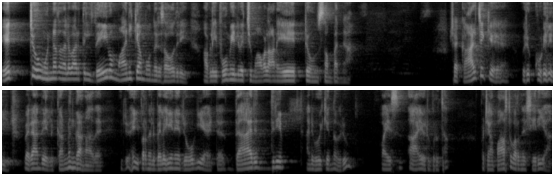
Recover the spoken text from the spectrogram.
ഏറ്റവും ഉന്നത നിലവാരത്തിൽ ദൈവം മാനിക്കാൻ പോകുന്ന ഒരു സഹോദരി അവൾ ഈ ഭൂമിയിൽ വെച്ചും അവളാണ് ഏറ്റവും സമ്പന്ന. പക്ഷെ കാഴ്ചയ്ക്ക് ഒരു കുടിലിൽ വരാന്തയിൽ കണ്ണും കാണാതെ ഈ പറഞ്ഞ ബലഹീന രോഗിയായിട്ട് ദാരിദ്ര്യം അനുഭവിക്കുന്ന ഒരു വയസ്സ് ആയ ഒരു വൃദ്ധ. പക്ഷെ ആ പാസ്റ്റ് പറഞ്ഞത് ശരിയാ.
